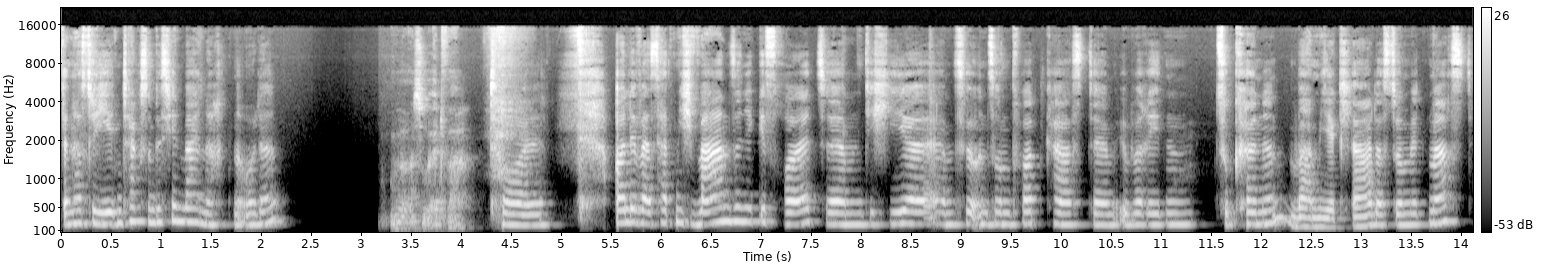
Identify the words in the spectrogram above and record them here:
Dann hast du jeden Tag so ein bisschen Weihnachten, oder? Ja, so etwa. Toll. Oliver, es hat mich wahnsinnig gefreut, ähm, dich hier ähm, für unseren Podcast ähm, überreden zu können. War mir klar, dass du mitmachst.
